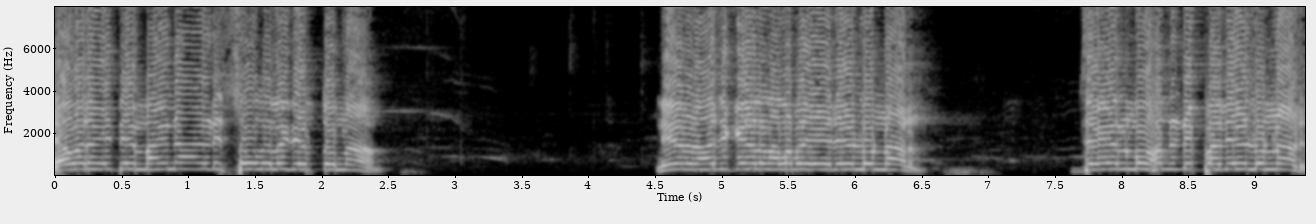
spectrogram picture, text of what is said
ఎవరైతే మైనారిటీ సోదరులకు చెప్తున్నాం నేను రాజకీయాలు నలభై ఐదేళ్ళు ఉన్నాను. జగన్మోహన్ రెడ్డి పదేళ్ళు ఉన్నాడు.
